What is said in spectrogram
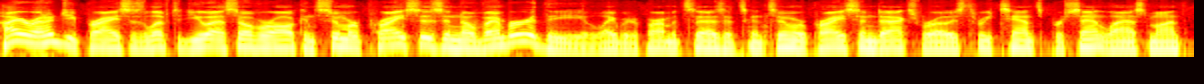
Higher energy prices lifted U.S. overall consumer prices in November. The Labor Department says its consumer price index rose three tenths percent last month,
